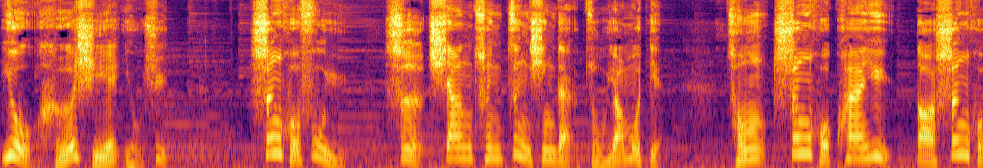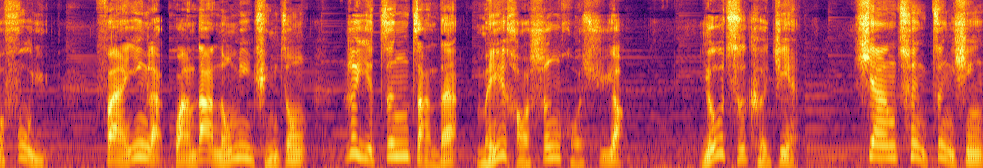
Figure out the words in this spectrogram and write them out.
又和谐有序。生活富裕是乡村振兴的主要目的。从生活宽裕。到生活富裕，反映了广大农民群众日益增长的美好生活需要。由此可见，乡村振兴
